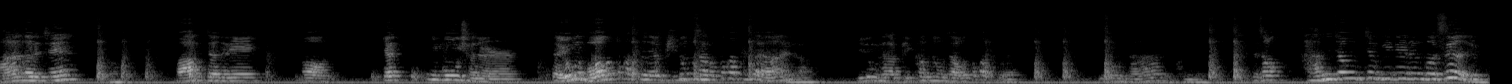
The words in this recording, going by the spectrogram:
안 한다 그랬지? 어. 과학자들이, 어, get emotional. 자, 요건 뭐하고 똑같으냐? 비동사하고 똑같은 거야, 얘들아. 비동사나 비감동사하고 똑같은 거야. 비동사나 비감동사. 그래서, 감정적이 되는 것은,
